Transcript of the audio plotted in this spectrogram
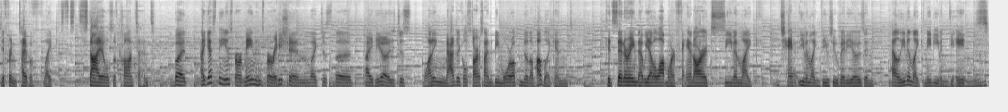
different type of like styles of content. But I guess the main inspiration, like just the idea, is just wanting Magical Star Sign to be more open to the public, and considering that we have a lot more fan arts, even like cha- even like YouTube videos, and hell, even like maybe even games.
